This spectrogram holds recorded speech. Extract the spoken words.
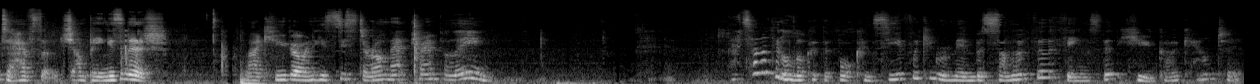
Good to have some jumping, isn't it? Like Hugo and his sister on that trampoline. Let's have a little look at the book and see if we can remember some of the things that Hugo counted.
